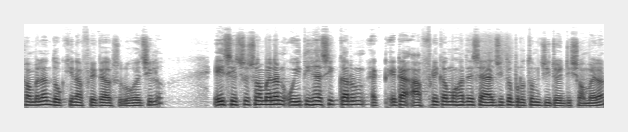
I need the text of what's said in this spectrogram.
সম্মেলন দক্ষিণ আফ্রিকায় শুরু হয়েছিল। এই শীর্ষ সম্মেলন ঐতিহাসিক কারণ এটা আফ্রিকা মহাদেশে আয়োজিত প্রথম জি টোয়েন্টি সম্মেলন।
